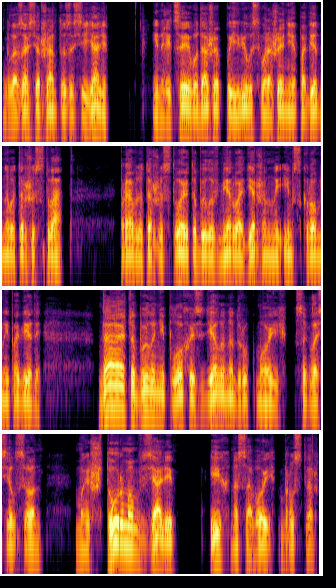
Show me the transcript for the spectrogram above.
Глаза сержанта засияли, и на лице его даже появилось выражение победного торжества — Правда, торжество это было в меру одержанной им скромной победы. — Да, это было неплохо сделано, друг мой, — согласился он. — Мы штурмом взяли их носовой бруствер.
